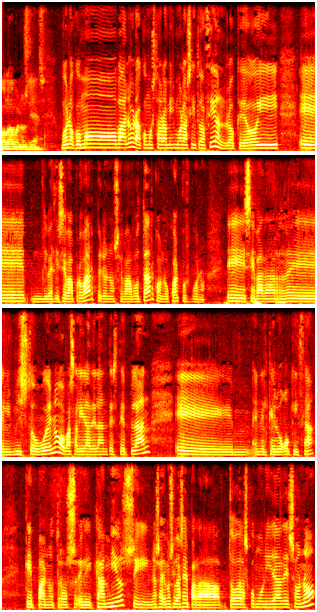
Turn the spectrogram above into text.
Hola, buenos días. Bueno, ¿cómo valora cómo está ahora mismo la situación? Lo que hoy, eh, iba a decir se va a aprobar, pero no se va a votar, con lo cual, pues bueno, eh, se va a dar el visto bueno o va a salir adelante este plan eh, en el que luego quizá quepan otros eh, cambios y no sabemos si va a ser para todas las comunidades o no,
